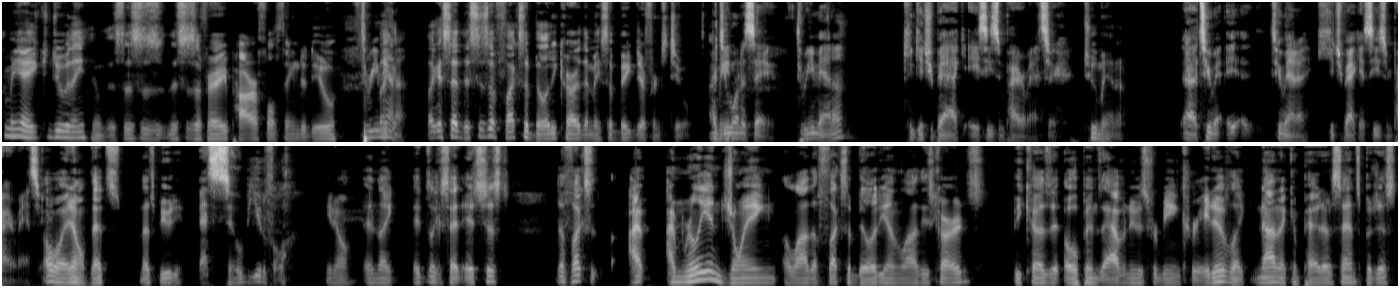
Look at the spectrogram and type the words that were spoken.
I mean, yeah, you can do with anything with this. This is this is a very powerful thing to do. Three Like, mana. like I said, this is a flexibility card that makes a big difference too. I, do want to say three mana can get you back a season pyromancer. two mana. Uh, two, ma- uh, two mana get you back a season pyromancer. Oh, I know that's that's beauty. that's so beautiful. You know, and like it, like I said, it's just the flex. I I'm really enjoying a lot of the flexibility on a lot of these cards because it opens avenues for being creative, like not in a competitive sense, but just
